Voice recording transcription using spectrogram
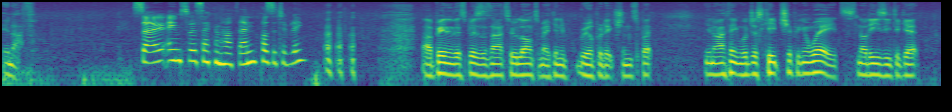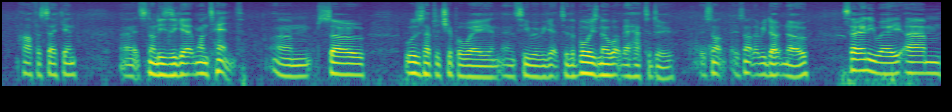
enough. So aims for the second half then, positively. I've been in this business now too long to make any real predictions, but you know, I think we'll just keep chipping away. It's not easy to get half a second. Uh, it's not easy to get one tenth. Um, so we'll just have to chip away and, and, see where we get to. The boys know what they have to do. It's not. It's not that we don't know. So anyway, um,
